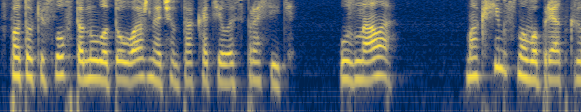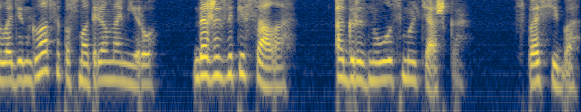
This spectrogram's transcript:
В потоке слов тонуло то важное, о чем так хотелось спросить. Узнала? Максим снова приоткрыл один глаз и посмотрел на Миру. Даже записала. Огрызнулась мультяшка. Спасибо.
